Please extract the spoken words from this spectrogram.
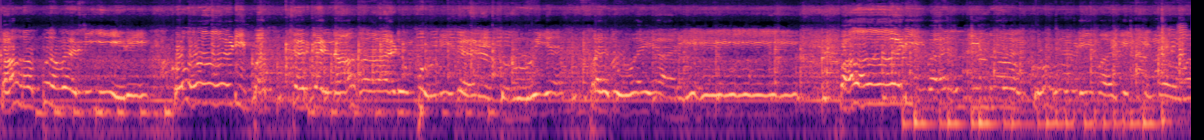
காப்பவர் நீரே. கோடி பக்தர்கள் நாடும் புனிதரை தூய பருவையாரே பாடி வருகின்றோம் கூடி மகிழ்கின்றோம்.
